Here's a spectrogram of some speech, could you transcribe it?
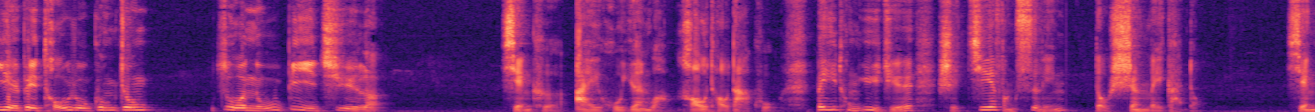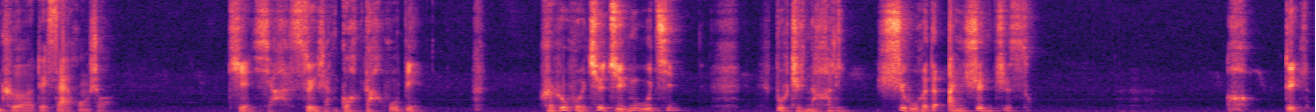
也被投入宫中做奴婢去了。仙客哀呼冤枉，嚎啕大哭，悲痛欲绝，使街坊四邻都深为感动。仙客对赛红说：“天下虽然广大无边，而我却举目无亲，不知哪里是我的安身之所。哦，对了。”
